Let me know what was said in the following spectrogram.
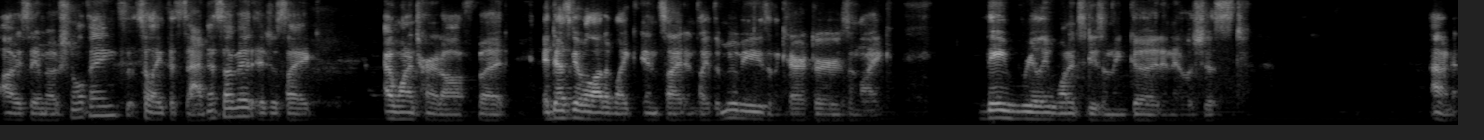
obviously emotional things. So like the sadness of it is just like I want to turn it off, but it does give a lot of like insight into like the movies and the characters and like they really wanted to do something good and it was just I don't know,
